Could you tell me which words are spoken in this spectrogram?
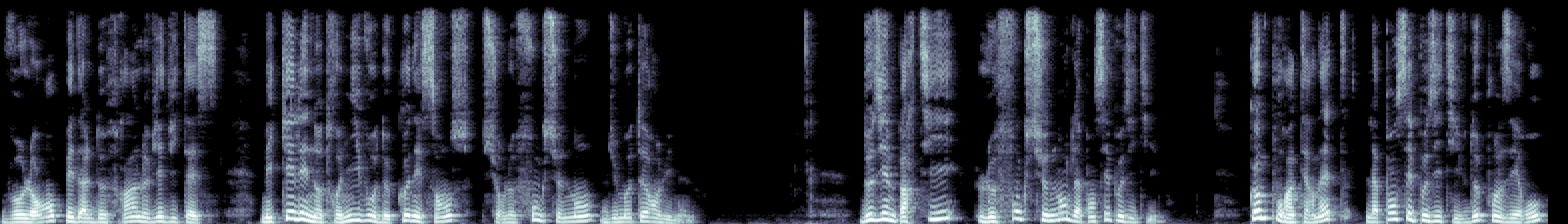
volant, pédale de frein, levier de vitesse. Mais quel est notre niveau de connaissance sur le fonctionnement du moteur en lui-même? Deuxième partie, le fonctionnement de la pensée positive. Comme pour Internet, la pensée positive 2.0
